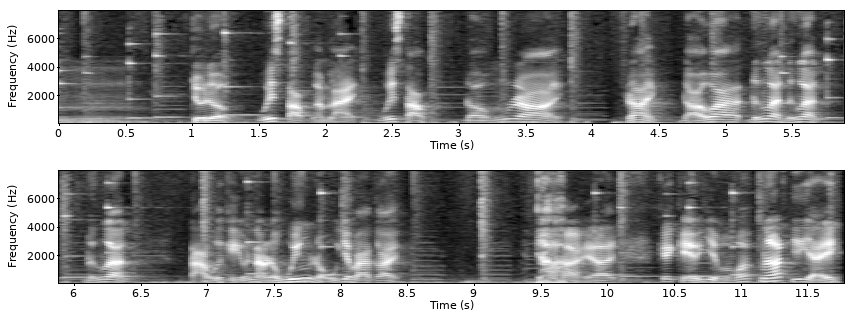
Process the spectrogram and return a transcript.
Uhm, chưa được. Quyết tộc làm lại. Quyết tộc. đúng rồi. Rồi đổi qua. Đứng lên đứng lên. Đứng lên. Tạo cái kiểu nào đó quyến rũ cho ba coi trời ơi cái kiểu gì mà mất nết dữ vậy?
